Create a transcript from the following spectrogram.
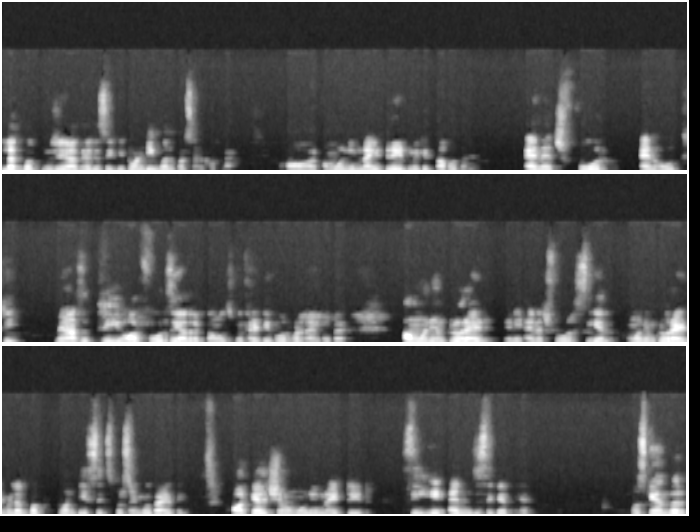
लगभग मुझे याद है जैसे कि ट्वेंटी वन परसेंट होता है। और अमोनियम नाइट्रेट में कितना होता है? N H four N O three मैं यहाँ से थ्री और फोर से याद रखता हूँ, उसमें थर्टी फोर परसेंट होता है। अमोनियम क्लोराइड यानी N H four C L ammonium chloride में लगभग ट्वेंटी सिक्स परसेंट होता है थिंक और calcium ammonium nitrate C A N जिसे कहते हैं। उसके अंदर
